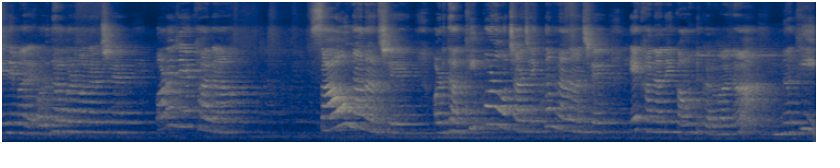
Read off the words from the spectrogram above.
એને મારે અડધા ગણવાના છે પણ જે ખાના સાવ નાના છે અડધાથી પણ ઓછા છે એકદમ નાના છે એ ખાનાને કાઉન્ટ કરવાના નથી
